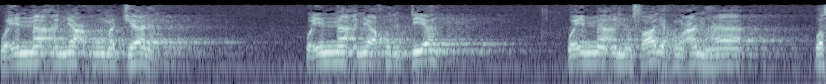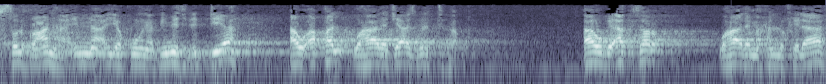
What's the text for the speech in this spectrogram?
وإما أن يعفوا مجانا وإما أن يأخذوا الدية وإما أن يصالحوا عنها والصلح عنها إما أن يكون بمثل الدية أو أقل وهذا جائز بالاتفاق. أو بأكثر وهذا محل خلاف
